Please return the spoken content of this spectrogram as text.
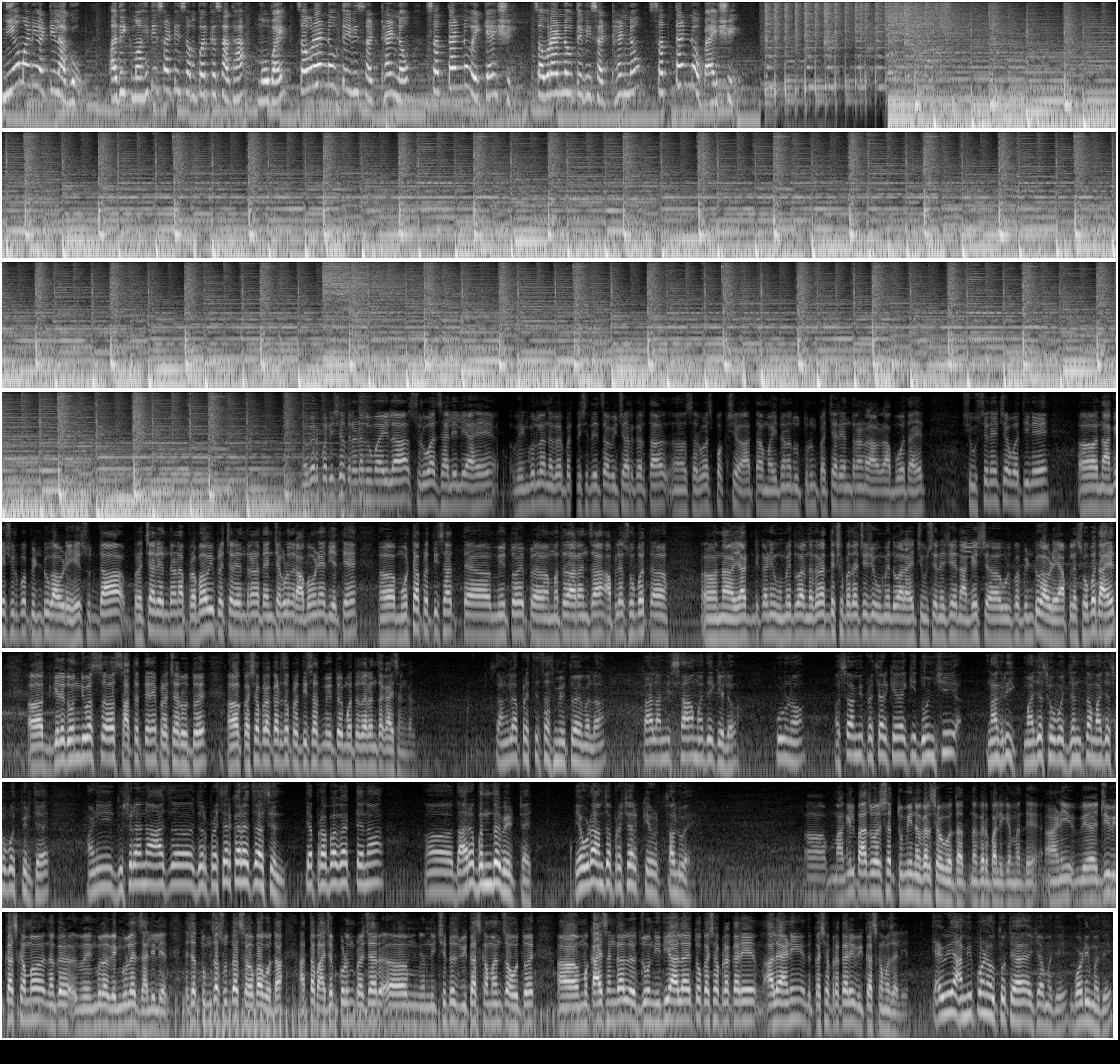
नियम आणि अटी लागू. अधिक माहितीसाठी संपर्क साधा मोबाईल चौऱ्याण्णव तेवीस अठ्ठ्याण्णव सत्त्याण्णव एक्याऐंशी. चौऱ्याण्णव तेवीस अठ्ठ्याण्णव सत्त्याण्णव ब्याऐंशी. रणधुमाईला सुरुवात झालेली आहे. वेंगुर्ला नगर परिषदेचा विचार करता सर्वच पक्ष आता मैदानात उतरून प्रचार यंत्रणा रा- राबवत आहेत. शिवसेनेच्या वतीने नागेश उर्फ पिंटू गावडे हे सुद्धा प्रचार यंत्रणा प्रभावी प्रचार यंत्रणा त्यांच्याकडून राबवण्यात येते. मोठा प्रतिसाद त्या- मिळतोय प्र- मतदारांचा. आपल्यासोबत ना या ठिकाणी उमेदवार नगराध्यक्षपदाचे जे उमेदवार आहेत शिवसेनेचे नागेश उर्फ पिंटू गावडे आपल्यासोबत आहेत. गेले दोन दिवस सातत्याने प्रचार होतोय. कशा प्रकारचा प्रतिसाद मिळतोय? मतदारांचा काय सांगाल? चांगला प्रतिसाद मिळतो आहे मला. काल आम्ही सहामध्ये केलं पूर्ण. असं आम्ही प्रचार केला की दोनशे नागरिक माझ्यासोबत जनता माझ्यासोबत फिरते आहे आणि दुसऱ्यांना आज जर प्रचार करायचा असेल त्या प्रभागात त्यांना दारं बंद भेटत आहेत एवढा आमचा प्रचार के चालू आहे. मागील पाच वर्षात तुम्ही नगरसेवक होतात नगरपालिकेमध्ये आणि वे- जी विकास कामं नगर वेंगुला वेंगुल्यात झालेली आहेत त्याच्यात तुमचा सुद्धा सहभाग होता. आता भाजपकडून प्रचार अ, निश्चितच विकास कामांचा होतोय. अ, मग काय सांगाल जो निधी आलाय तो कशा प्रकारे आलाय आणि कशा प्रकारे विकास कामं झाली आहेत? त्यावेळी आम्ही पण होतो त्या याच्यामध्ये बॉडीमध्ये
